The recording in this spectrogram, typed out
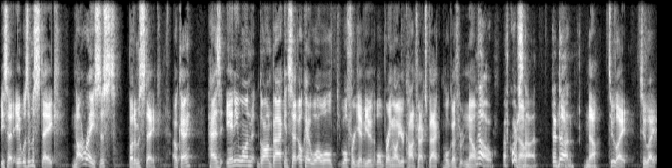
He said it was a mistake, not racist, but a mistake. Okay. Has anyone gone back and said, "Okay, well, we'll we'll forgive you. We'll bring all your contracts back. We'll go through"? No, no, of course no. not. They're no, done. No, too late. Too late.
